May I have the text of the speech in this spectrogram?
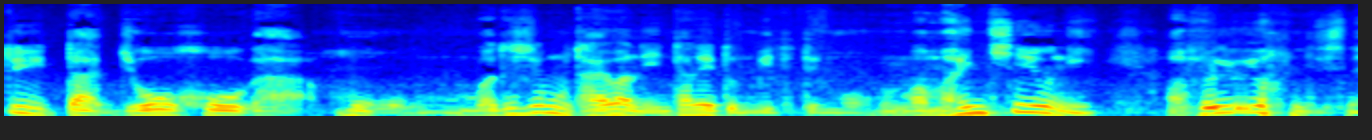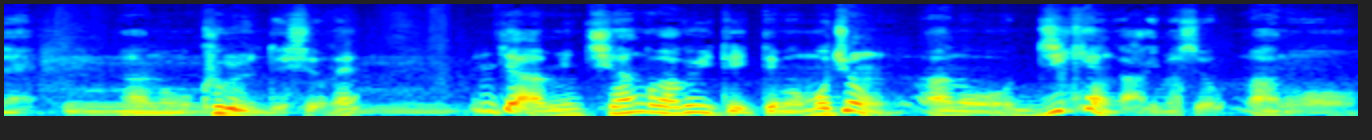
といった情報がもう私も台湾のインターネットを見てても、まあ、毎日のように溢れるようにですねあの来るんですよね。じゃあ治安が悪いと言ってももちろんあの事件がありますよ。あの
